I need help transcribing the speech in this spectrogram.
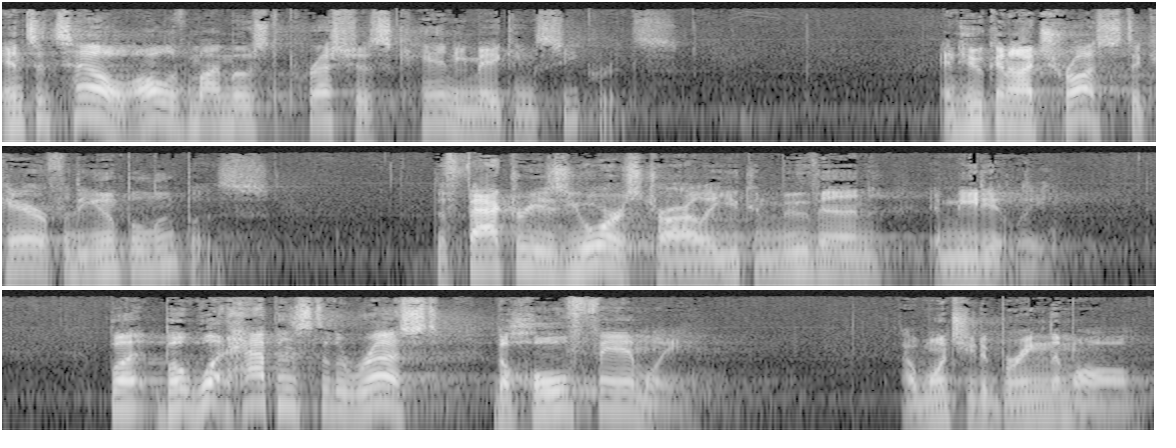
and to tell all of my most precious candy making secrets? And who can I trust to care for the Oompa Loompas? The factory is yours, Charlie. You can move in immediately. But, but what happens to the rest? The whole family I want you to bring them all.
